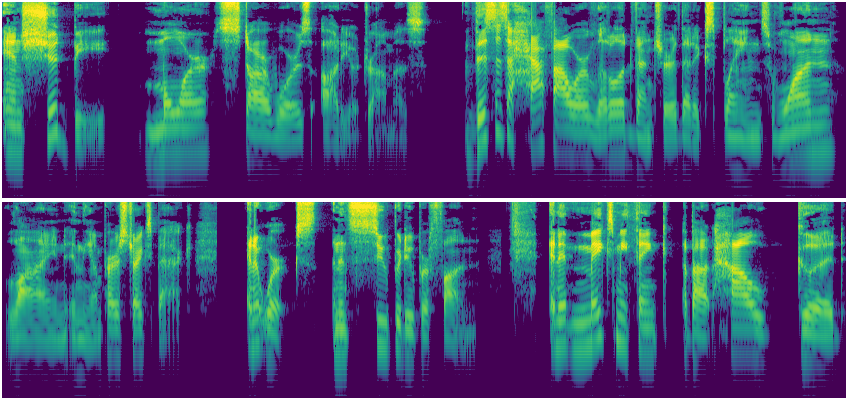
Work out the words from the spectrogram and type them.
and should be more Star Wars audio dramas. This is a half hour little adventure that explains one line in The Empire Strikes Back, and it works, and it's super duper fun. And it makes me think about how good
